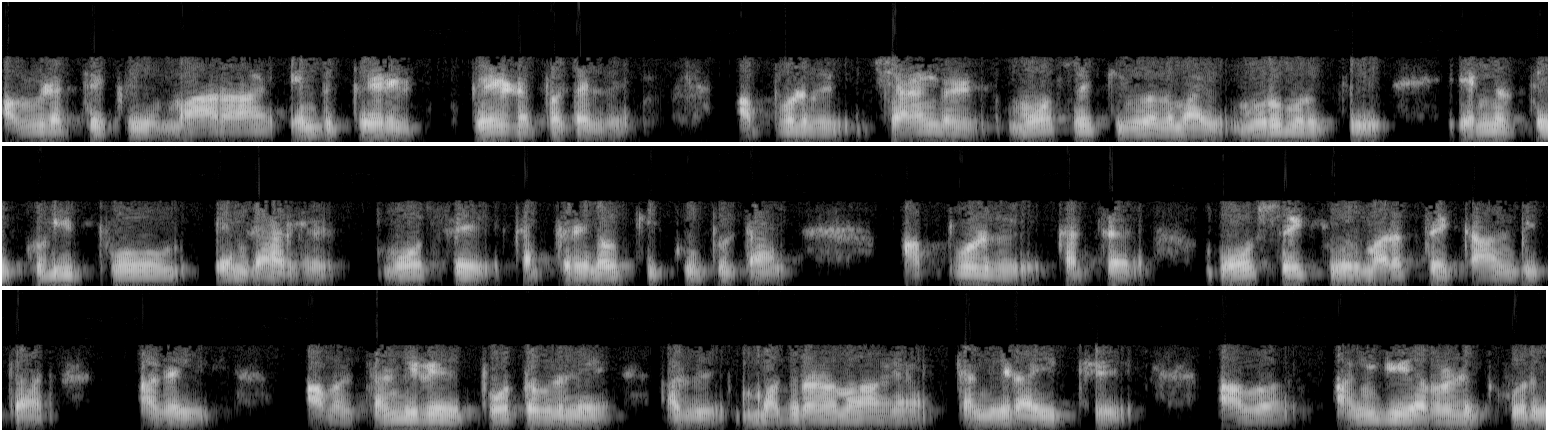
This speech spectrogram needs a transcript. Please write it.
அவ்விடத்துக்கு மாறா என்று பெயரில் பெயரிடப்பட்டது அப்பொழுது ஜனங்கள் மோசைக்கு விரோதமாய் முறுமுறுத்து எண்ணத்தை குடிப்போம்? என்றார்கள். மோசே கத்தரை நோக்கி கூப்பிட்டான். அப்பொழுது கத்தர் மோசைக்கு ஒரு மரத்தை காண்பித்தார். அதை அவன் தண்ணீரை போட்டவுடனே அது மதுரணமாக தண்ணீராயிற்று. அவர் அங்கே அவர்களுக்கு ஒரு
